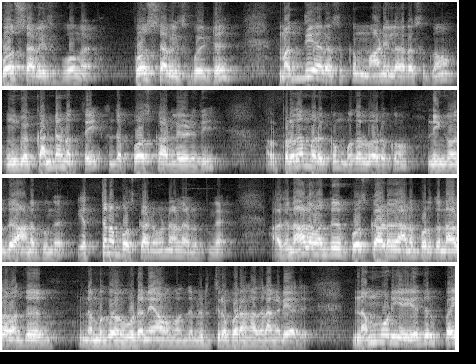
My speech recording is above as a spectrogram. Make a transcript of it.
போஸ்ட் ஆஃபீஸுக்கு போங்க. போஸ்ட் ஆஃபீஸ் போயிட்டு மத்திய அரசுக்கும் மாநில அரசுக்கும் உங்கள் கண்டனத்தை அந்த போஸ்ட் கார்டில் எழுதி பிரதமருக்கும் முதல்வருக்கும் நீங்கள் வந்து அனுப்புங்க. எத்தனை போஸ்ட் கார்டு வேணாலும் அனுப்புங்க. அதனால் வந்து போஸ்ட் கார்டு அனுப்புறதுனால வந்து நமக்கு உடனே அவங்க வந்து நிறுத்திட போகிறாங்க அதெல்லாம் கிடையாது. நம்முடைய எதிர்ப்பை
